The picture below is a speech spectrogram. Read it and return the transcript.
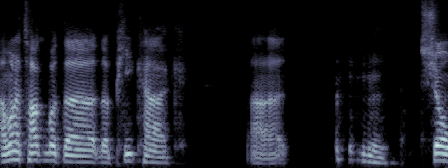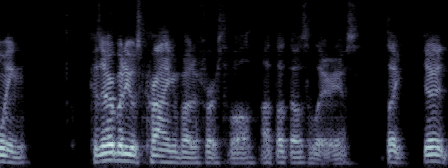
I want to talk about the the Peacock uh, showing because everybody was crying about it. First of all, I thought that was hilarious. It's like, dude,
